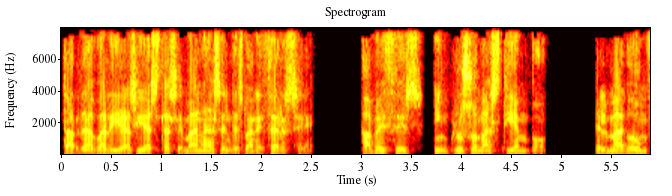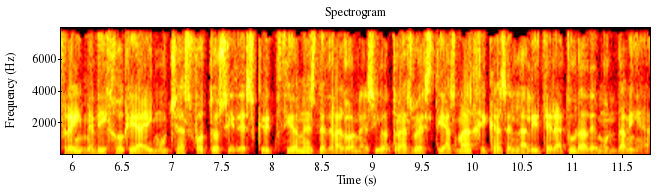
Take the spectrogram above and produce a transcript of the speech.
tardaba días y hasta semanas en desvanecerse. A veces, incluso más tiempo. El mago Umfrey me dijo que hay muchas fotos y descripciones de dragones y otras bestias mágicas en la literatura de Mundania.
